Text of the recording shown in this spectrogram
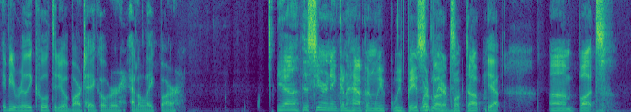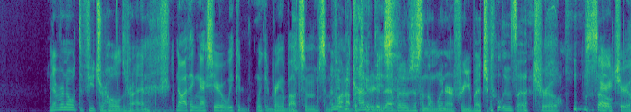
it'd be really cool to do a bar takeover at a lake bar. Yeah, this year it ain't gonna happen. We we basically are booked. booked up. Yep. Um, but you never know what the future holds, Ryan. No, I think next year we could we could bring about some some I mean, fun we kind of opportunities. did that, but it was just in the winter for you betcha palooza. true. so, Very true.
